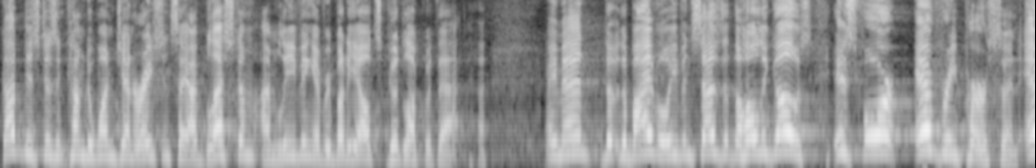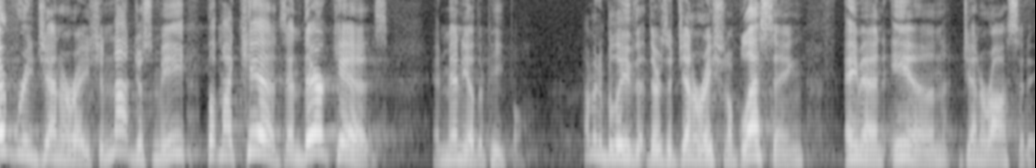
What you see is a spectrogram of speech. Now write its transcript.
God just doesn't come to one generation, say, I blessed them, I'm leaving, everybody else, good luck with that. Amen. The, the Bible even says that the Holy Ghost is for every person, every generation, not just me, but my kids and their kids and many other people. I'm going to believe that there's a generational blessing, amen, in generosity.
